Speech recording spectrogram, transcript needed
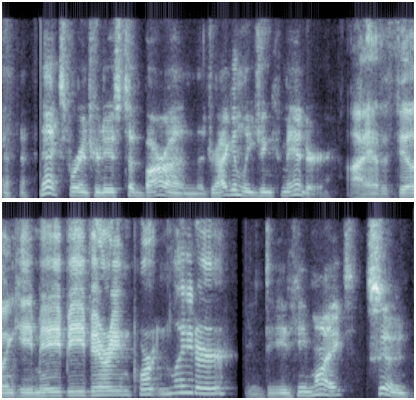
Next, we're introduced to Baran, the Dragon Legion commander. I have a feeling he may be very important later. Indeed, he might. Soon,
